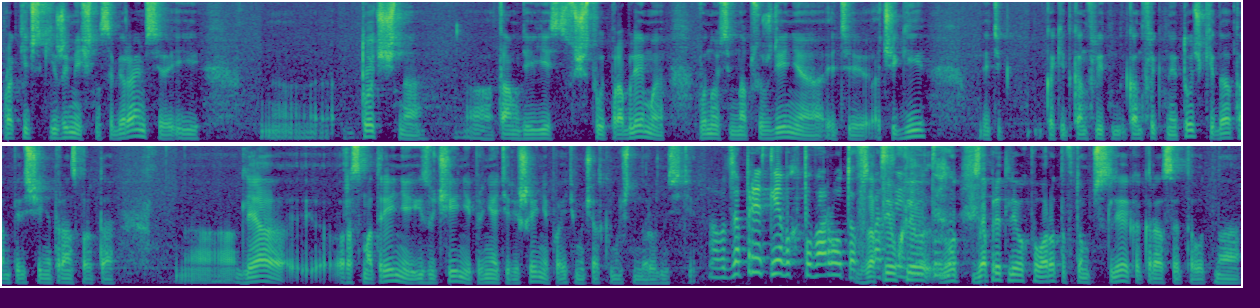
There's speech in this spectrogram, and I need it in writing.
практически ежемесячно собираемся и точечно а, там, где есть, существуют проблемы, выносим на обсуждение эти очаги, эти какие-то конфликт, конфликтные точки, да, там пересечения транспорта для рассмотрения, изучения принятия решения по этим участкам уличной дорожной сети. А вот запрет левых поворотов. Запрет, лев, вот, запрет левых поворотов в том числе как раз это вот на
